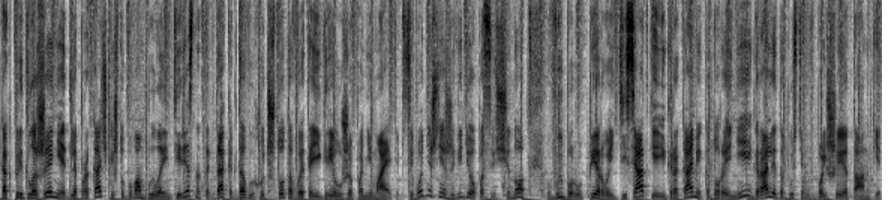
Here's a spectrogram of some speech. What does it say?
как предложение для прокачки, чтобы вам было интересно тогда, когда вы хоть что-то в этой игре уже понимаете. Сегодняшнее же видео посвящено выбору первой десятки игроками, которые не играли, допустим, в большие танки,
